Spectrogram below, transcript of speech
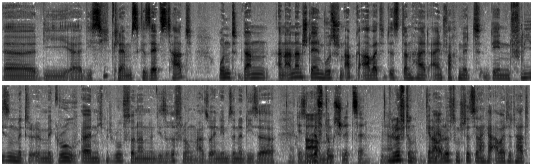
äh, die, äh, die C-Clamps gesetzt hat und dann an anderen Stellen, wo es schon abgearbeitet ist, dann halt einfach mit den Fliesen mit, mit Groove, äh, nicht mit Groove, sondern diese Rifflung, also in dem Sinne diese ja, diese ähm, Lüftungsschlitze. Ja. Lüftung, genau, ja. Lüftungsschlitze dann gearbeitet hat.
